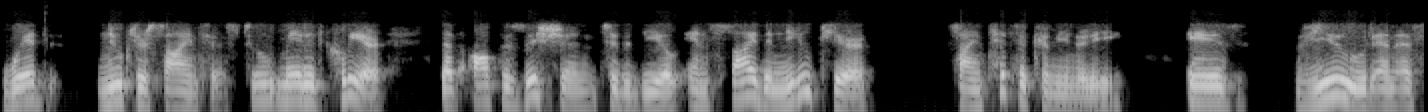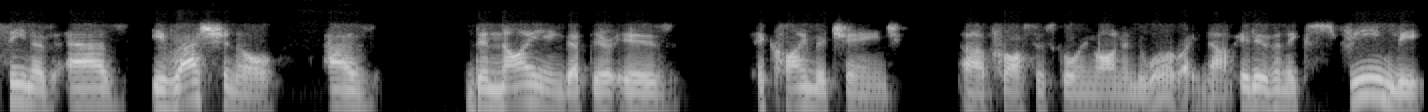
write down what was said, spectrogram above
with nuclear scientists who made it clear that opposition to the deal inside the nuclear scientific community is viewed and as seen as as irrational as denying that there is a climate change uh, process going on in the world right now. It is an extremely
